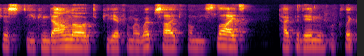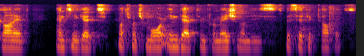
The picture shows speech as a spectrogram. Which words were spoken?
just you can download PDF from our website from these slides, type it in or click on it, and you get much, much more in-depth information on these specific topics.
